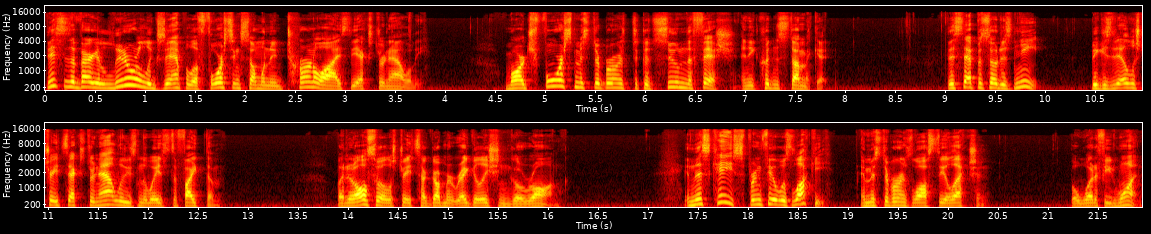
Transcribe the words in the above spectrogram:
This is a very literal example of forcing someone to internalize the externality. Marge forced Mr. Burns to consume the fish, and he couldn't stomach it. This episode is neat because it illustrates externalities and the ways to fight them. But it also illustrates how government regulation can go wrong. In this case, Springfield was lucky, and Mr. Burns lost the election. But what if he'd won?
